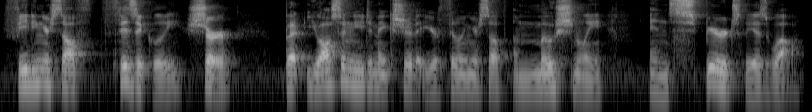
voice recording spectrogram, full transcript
Feeding yourself physically, sure, but you also need to make sure that you're filling yourself emotionally and spiritually as well.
